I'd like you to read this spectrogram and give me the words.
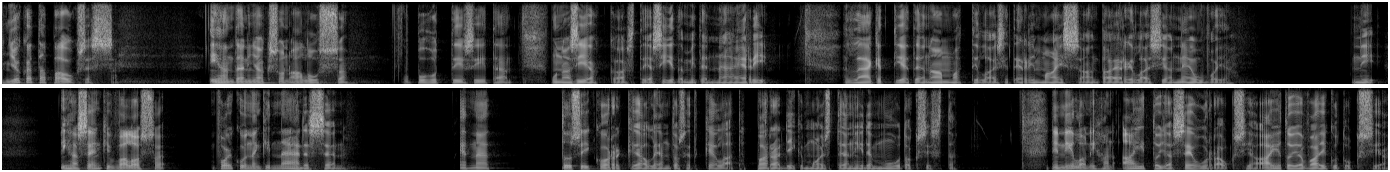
joka tapauksessa, ihan tämän jakson alussa, puhuttiin siitä mun asiakkaasta ja siitä, miten nämä eri lääketieteen ammattilaiset eri maissa antaa erilaisia neuvoja, niin ihan senkin valossa voi kuitenkin nähdä sen, että nämä tosi korkealentoiset kelat paradigmoista ja niiden muutoksista, niin niillä on ihan aitoja seurauksia, aitoja vaikutuksia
